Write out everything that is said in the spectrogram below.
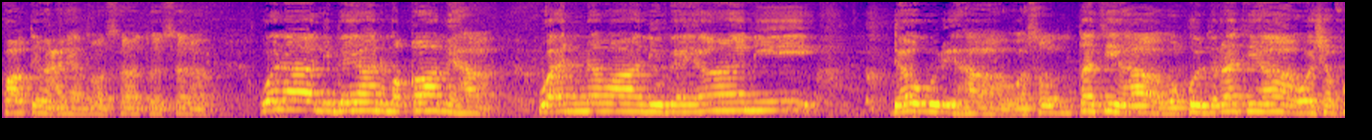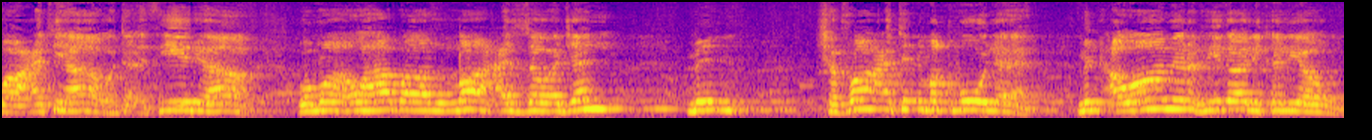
فاطمة عليه الصلاة والسلام ولا لبيان مقامها وإنما لبيان دورها وسلطتها وقدرتها وشفاعتها وتأثيرها وما وهب الله عز وجل من شفاعة مقبولة من أوامر في ذلك اليوم.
